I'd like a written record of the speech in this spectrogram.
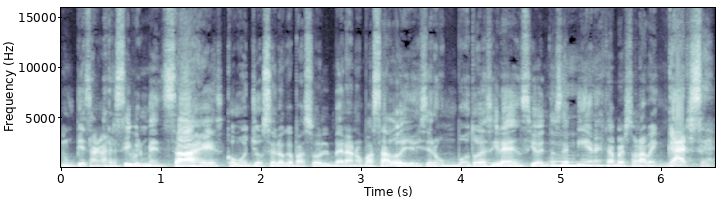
empiezan a recibir mensajes como yo sé lo que pasó el verano pasado. Ellos hicieron un voto de silencio. Entonces viene esta persona a vengarse,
